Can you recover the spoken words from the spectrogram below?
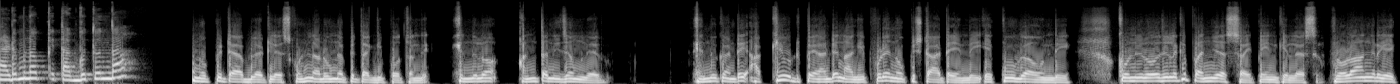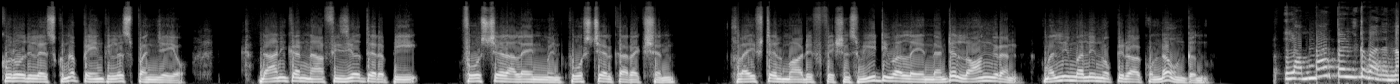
నడుము నొప్పి తగ్గుతుందా? నొప్పి ట్యాబ్లెట్లు వేసుకుంటే నడుము నొప్పి తగ్గిపోతుంది. ఇందులో అంత నిజం లేదు. ఎందుకంటే అక్యూట్ పెయిన్ అంటే నాకు ఇప్పుడే నొప్పి స్టార్ట్ అయింది ఎక్కువగా ఉంది. కొన్ని రోజులకి పనిచేస్తాయి పెయిన్ కిల్లర్స్. ప్రొలాంగ్గా ఎక్కువ రోజులు వేసుకున్న పెయిన్ కిల్లర్స్ పనిచేయవు దానికన్నా physiotherapy posture alignment posture correction life style modifications వీటి వల్ల ఏంటంటే లాంగ్ రన్ మళ్ళీ మళ్ళీ నొప్పి రాకుండా ఉంటుంది. లంబార్ బెల్ట్ వలన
